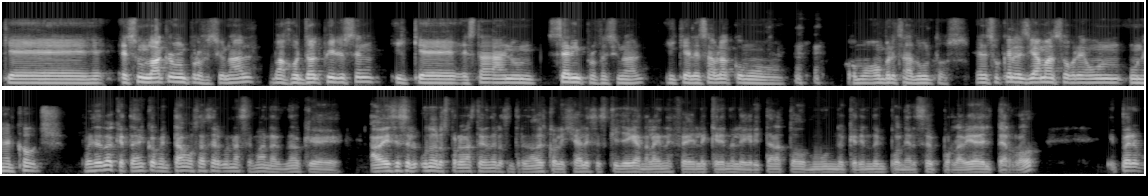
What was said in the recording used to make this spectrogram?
que es un locker room profesional bajo Doug Peterson y que está en un setting profesional y que les habla como, como hombres adultos. ¿Eso que les llama sobre un, un head coach? Pues es lo que también comentamos hace algunas semanas, ¿no? Que a veces el- uno de los problemas también de los entrenadores colegiales es que llegan a la NFL queriéndole gritar a todo el mundo, y queriendo imponerse por la vía del terror. Pero,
